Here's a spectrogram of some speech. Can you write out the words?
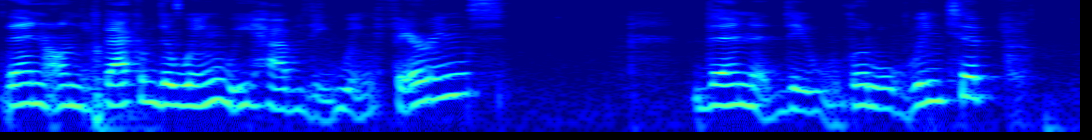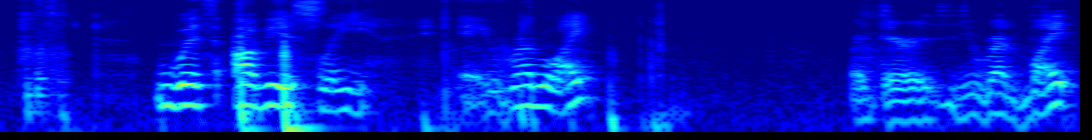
Then on the back of the wing, we have the wing fairings. Then the little wingtip with obviously a red light. Right there is the red light.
